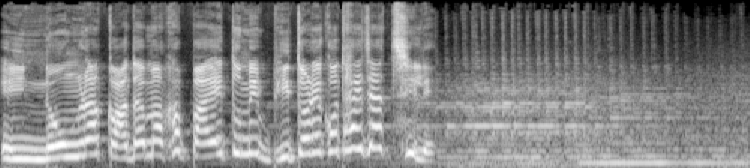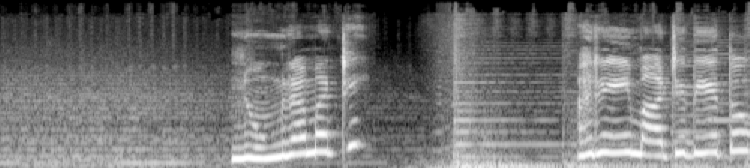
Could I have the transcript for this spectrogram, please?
এই নোংরা কাদামাখা পায়ে তুমি ভিতরে কোথায় যাচ্ছিলে? নোংরা মাটি? আরে এই মাটি দিয়ে তো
